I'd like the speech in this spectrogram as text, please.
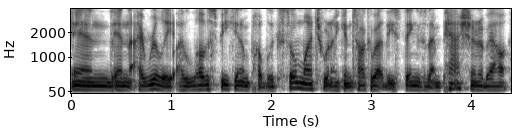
and and I really I love speaking in public so much when I can talk about these things that I'm passionate about,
